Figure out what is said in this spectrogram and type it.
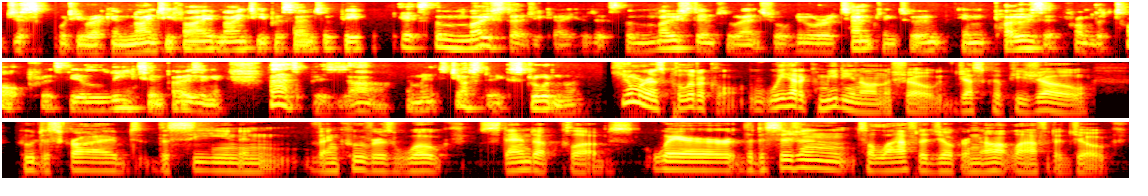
just, what do you reckon, 95, 90% of people. It's the most educated, it's the most influential who are attempting to impose it from the top. It's the elite imposing it. That's bizarre. I mean, it's just extraordinary humor is political. We had a comedian on the show, Jessica Pigeot, who described the scene in Vancouver's woke stand up clubs where the decision to laugh at a joke or not laugh at a joke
